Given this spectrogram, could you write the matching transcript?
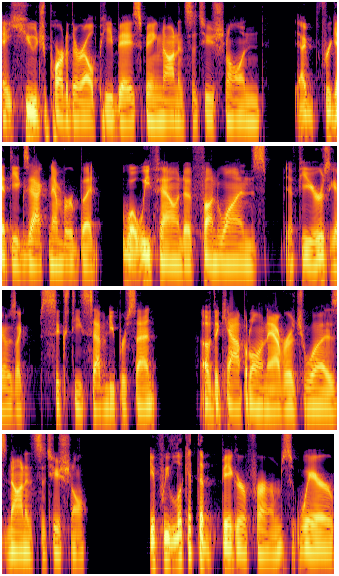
a huge part of their LP base being non institutional. And I forget the exact number, but what we found of fund ones a few years ago was like 60, 70% of the capital on average was non institutional if we look at the bigger firms where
